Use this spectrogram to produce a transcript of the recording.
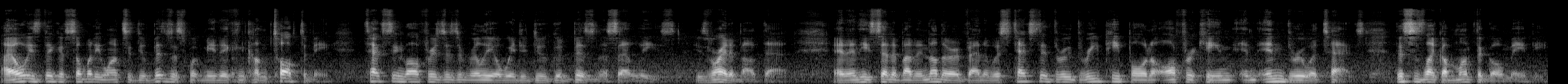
I always think if somebody wants to do business with me, they can come talk to me. Texting offers isn't really a way to do good business, at least. He's right about that. And then he said about another event, it was texted through three people and an offer came in, in through a text. This is like a month ago, maybe.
